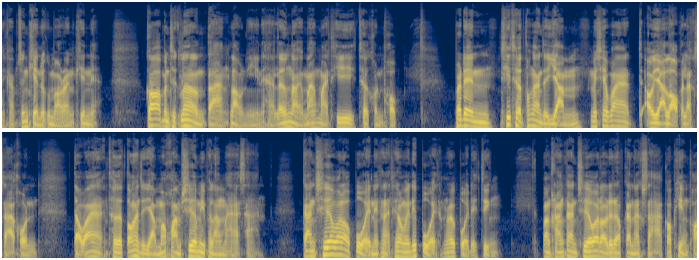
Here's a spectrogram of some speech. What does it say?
นะครับซึ่งเขียนโดยคุณหมอแรนคินเนี่ยก็บันทึกเรื่องต่างๆ เหล่านี้นะฮะเรื่องราวมากมายที่เธอค้นพบ ประเด็นที่เธอต้องการจะย้ำไม่ใช่ว่าเอายาหลอกไปรักษาคน แต่ว่าเธอต้องการจะย้ำว่าความเชื่อมีพลังมหาศาล การเชื่อว่าเราป่วยในขณะที่เราไม่ได้ป่วยทำให้เราป่วยได้จริง บางครั้งการเชื่อว่าเราได้รับการรักษาก็เพียงพอ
